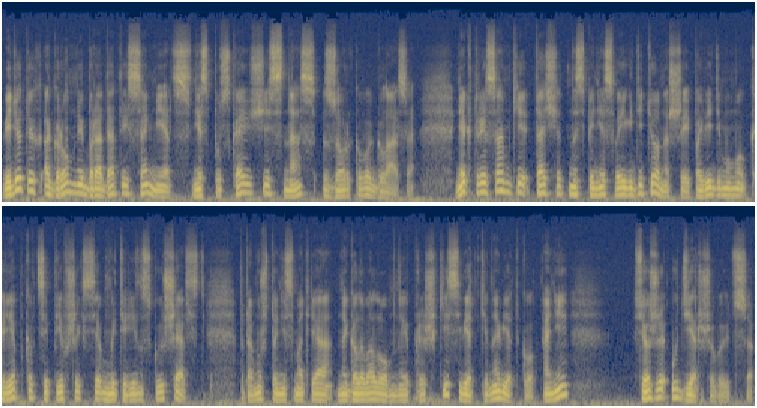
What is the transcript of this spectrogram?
Ведет их огромный бородатый самец, не спускающий с нас зоркого глаза. Некоторые самки тащат на спине своих детенышей, по-видимому, крепко вцепившихся в материнскую шерсть, потому что, несмотря на головоломные прыжки с ветки на ветку, они все же удерживаются.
